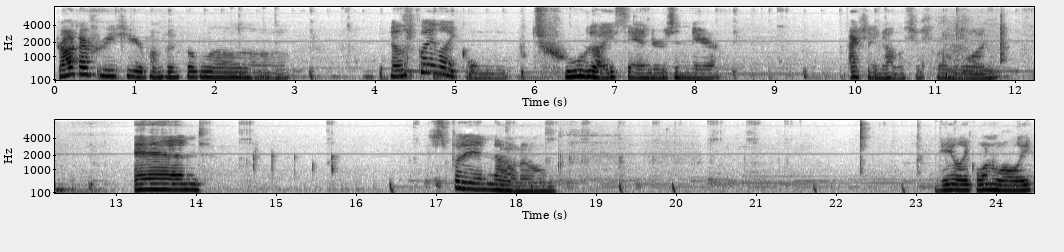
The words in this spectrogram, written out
Draw a card for each of your pumpkin Pokemon. Now let's play like two Lysandres in there. Actually, no, let's just roll one. And just put in, I don't know. Maybe like one Wally.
